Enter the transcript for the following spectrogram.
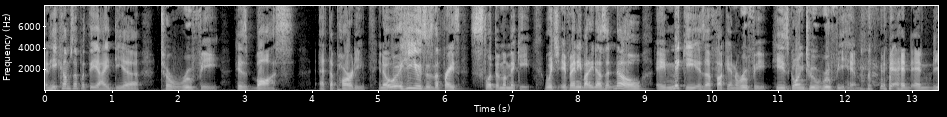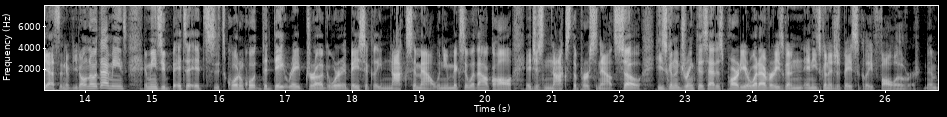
And he comes up with the idea to roofie his boss at the party. You know, he uses the phrase "slip him a Mickey," which, if anybody doesn't know, a Mickey is a fucking roofie. He's going to roofie him. and and yes, and if you don't know what that means, it means you it's a, it's it's quote unquote the date rape drug where it basically knocks him out. When you mix it with alcohol, it just knocks the person out. So he's going to drink this at his party or whatever. He's going to and he's going to just basically fall over. And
